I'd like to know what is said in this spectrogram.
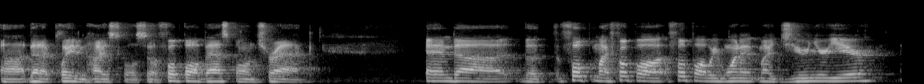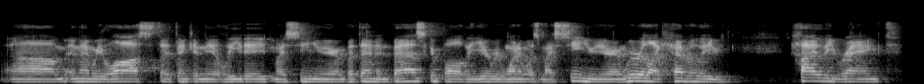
uh, that I played in high school. So football, basketball, and track. And uh, the, the foot, my football football we won it my junior year, um, and then we lost I think in the elite eight my senior year. But then in basketball, the year we won it was my senior year, and we were like heavily highly ranked,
